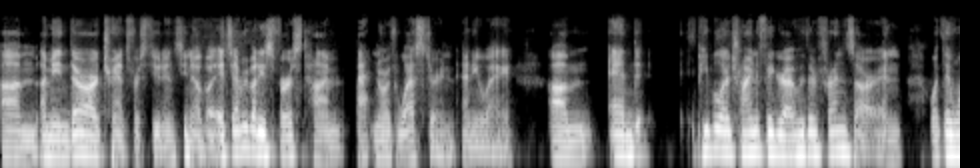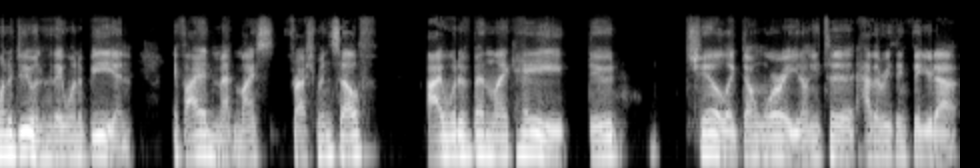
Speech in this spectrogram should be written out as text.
um, I mean, there are transfer students, you know, but it's everybody's first time at Northwestern anyway. Um, and people are trying to figure out who their friends are and what they want to do and who they want to be. And if I had met my freshman self, I would have been like, hey, dude, chill. Like, don't worry. You don't need to have everything figured out.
